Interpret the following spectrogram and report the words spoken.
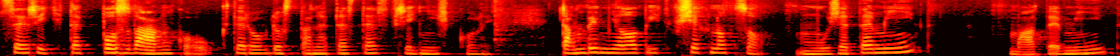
se říďte pozvánkou, kterou dostanete z té střední školy. Tam by mělo být všechno, co můžete mít, máte mít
